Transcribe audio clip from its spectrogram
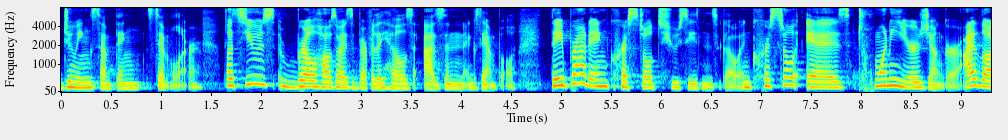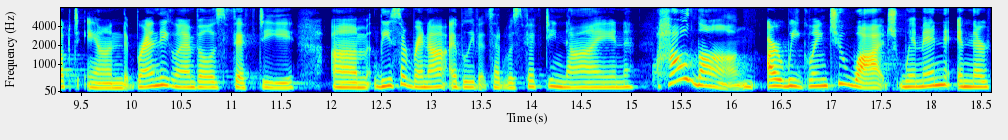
doing something similar. Let's use Real Housewives of Beverly Hills as an example. They brought in Crystal two seasons ago, and Crystal is 20 years younger. I looked, and Brandi Glanville is 50. Um, Lisa Rinna, I believe it said, was 59. How long are we going to watch women in their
